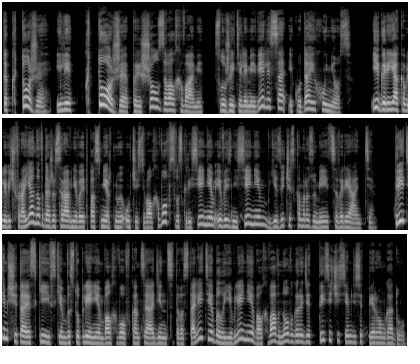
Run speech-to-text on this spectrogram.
Так кто же или кто же пришел за волхвами, служителями Велеса и куда их унес? Игорь Яковлевич Фраянов даже сравнивает посмертную участь волхвов с воскресением и вознесением в языческом, разумеется, варианте. Третьим, считая с киевским выступлением волхвов в конце XI столетия, было явление волхва в Новгороде в 1071 году.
